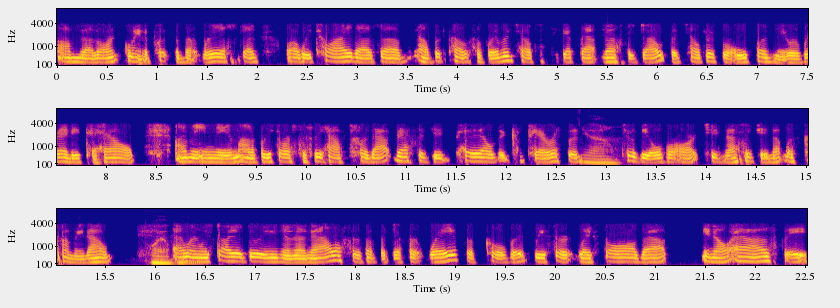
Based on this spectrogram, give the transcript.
um, that aren't going to put them at risk. And while we tried as um, Alberta Council of Women's Shelters to get that message out, the shelters were open, they were ready to help. I mean, the amount of resources we have for that messaging paled in comparison yeah. to the overarching messaging that was coming out. Wow. And when we started doing an analysis of the different waves of COVID, we certainly saw that you know, as the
